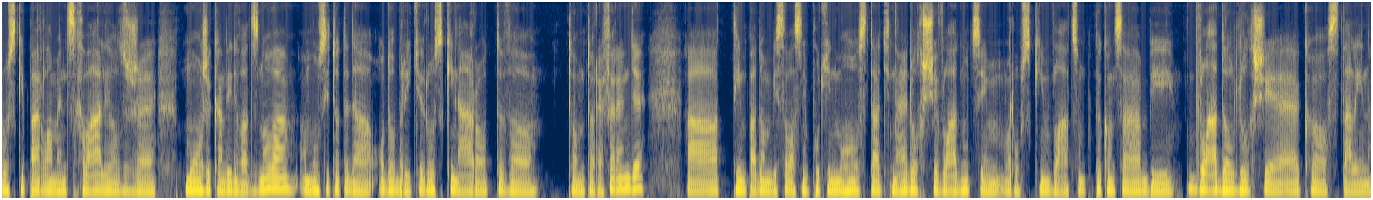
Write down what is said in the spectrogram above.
ruský parlament schválil, že môže kandidovať znova a musí to teda odobriť ruský národ v tomto referende a tým pádom by sa vlastne Putin mohol stať najdlhšie vládnúcim ruským vládcom. Dokonca by vládol dlhšie ako Stalin.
